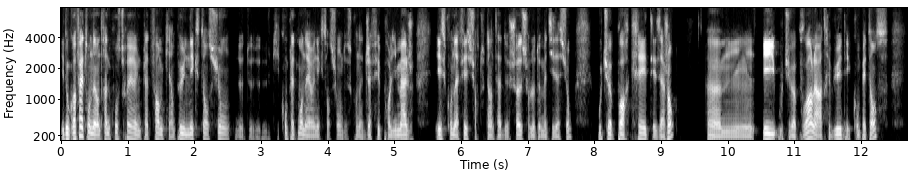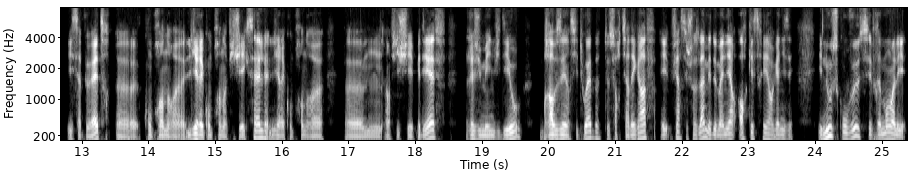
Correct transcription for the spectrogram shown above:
Et donc, en fait, on est en train de construire une plateforme qui est un peu une extension, de, qui est complètement d'ailleurs une extension de ce qu'on a déjà fait pour l'image et ce qu'on a fait sur tout un tas de choses sur l'automatisation, où tu vas pouvoir créer tes agents euh, et où tu vas pouvoir leur attribuer des compétences. Et ça peut être euh, comprendre, lire et comprendre un fichier Excel, lire et comprendre un fichier PDF, résumer une vidéo, browser un site web, te sortir des graphes et faire ces choses-là, mais de manière orchestrée et organisée. Et nous, ce qu'on veut, c'est vraiment aller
